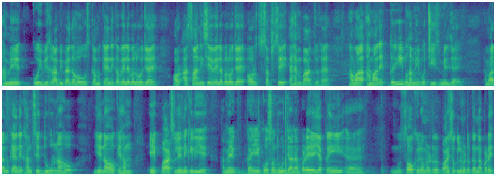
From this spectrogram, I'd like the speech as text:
हमें कोई भी ख़राबी पैदा हो उसका मकैनिक अवेलेबल हो जाए और आसानी से अवेलेबल हो जाए और सबसे अहम बात जो है हम हमारे करीब हमें वो चीज़ मिल जाए। हमारा मकैनिक हमसे दूर ना हो ये ना हो कि हम एक पार्ट्स लेने के लिए हमें कहीं कोसों दूर जाना पड़े या कहीं सौ किलोमीटर, पाँच सौ किलोमीटर करना पड़े,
